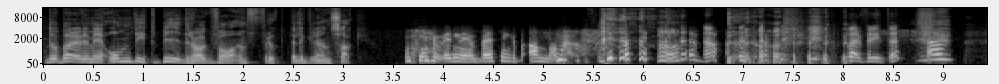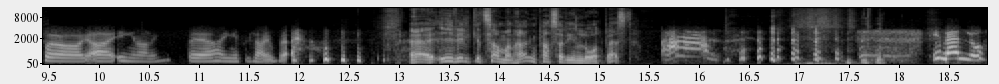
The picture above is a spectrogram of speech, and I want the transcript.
Då börjar vi med om ditt bidrag var en frukt eller grönsak. Jag vet inte, jag börjar tänka på ananas. Varför inte? Alltså, jag har ingen aning. Det- Jag har ingen förklaring på det. Eh, I vilket sammanhang passar din låt bäst? I Mello!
